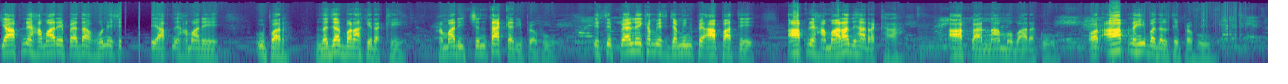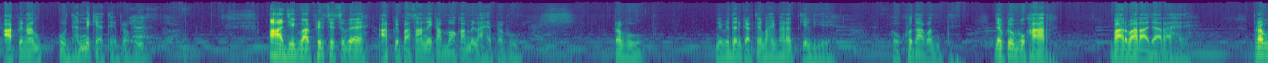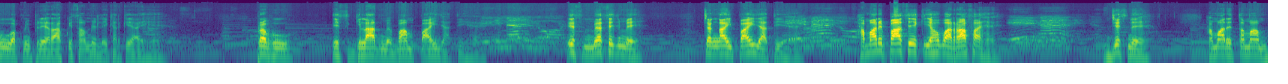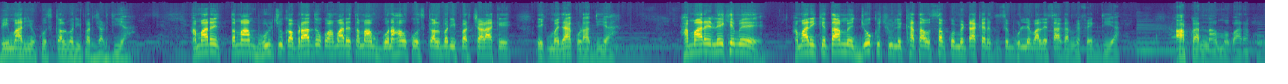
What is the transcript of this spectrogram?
कि आपने हमारे पैदा होने से आपने हमारे ऊपर नज़र बना के रखे, हमारी चिंता करी, प्रभु। इससे पहले कि हम इस ज़मीन पे आ पाते, आपने हमारा ध्यान रखा। आपका नाम मुबारक हो। और आप नहीं बदलते प्रभु। आपके नाम को धन्य कहते हैं प्रभु। आज एक बार फिर से सुबह आपके पास आने का मौका मिला है प्रभु। प्रभु, निवेदन करते हैं भाई भरत के लिए। हो खुदाबंद जबकि वो बुखार बार बार आ जा रहा है। प्रभु, अपनी प्रेयर आपके सामने लेकर के आए हैं। प्रभु, इस गिलाद में बाम पाई जाती है। इस मैसेज में चंगाई पाई जाती है। हमारे पास एक यहोवा राफा है, जिसने हमारे तमाम बीमारियों को उस कलवरी पर जड़ दिया। हमारे तमाम भूल चूक अपराधों को, हमारे तमाम गुनाहों को उस कलवरी पर चढ़ा के एक मज़ाक उड़ा दिया। हमारे लेखे में, हमारी किताब में जो कुछ भी लिखा था उस सबको मिटा कर उसे भूलने वाले सागर में फेंक दिया। आपका नाम मुबारक हो।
